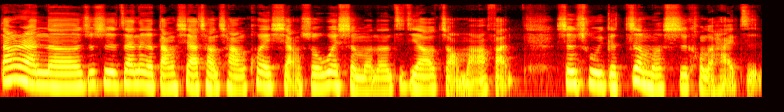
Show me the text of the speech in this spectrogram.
当然呢，就是在那个当下，常常会想说，为什么呢？自己要找麻烦，生出一个这么失控的孩子。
